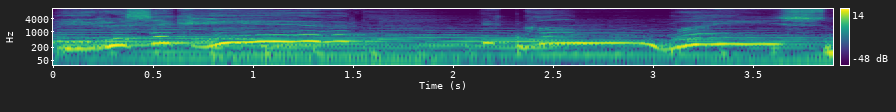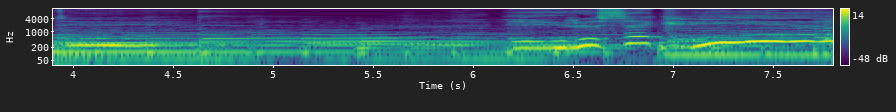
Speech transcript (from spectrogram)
Hier is ek hier, U kan my stuur. Hier is ek hier,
